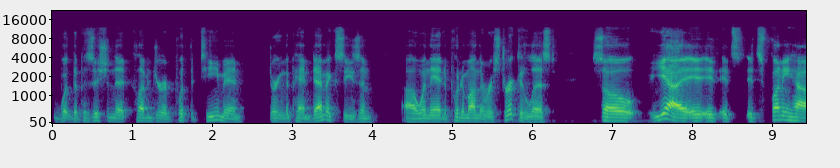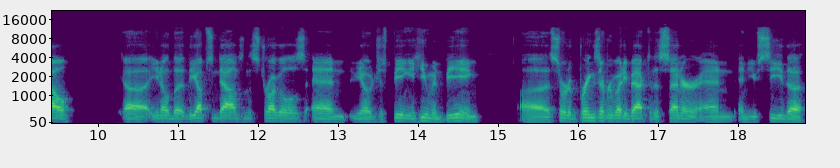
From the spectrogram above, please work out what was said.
what the position that Clevinger had put the team in during the pandemic season uh, when they had to put him on the restricted list. So yeah, it, it's it's funny how uh, you know the the ups and downs and the struggles and you know just being a human being uh, sort of brings everybody back to the center and and you see the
